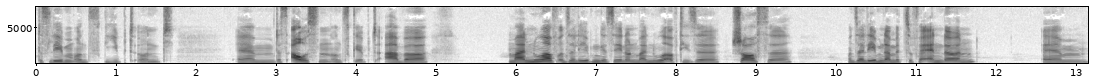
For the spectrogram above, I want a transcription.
das Leben uns gibt und ähm, das Außen uns gibt. Aber mal nur auf unser Leben gesehen und mal nur auf diese Chance, unser Leben damit zu verändern, ähm,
